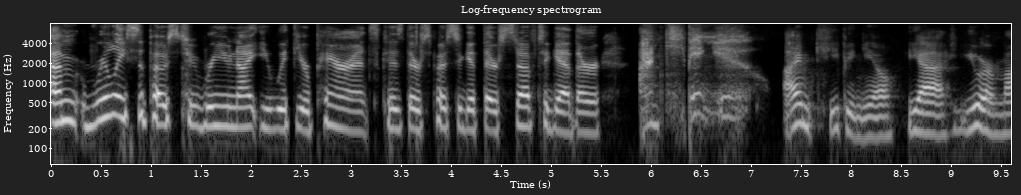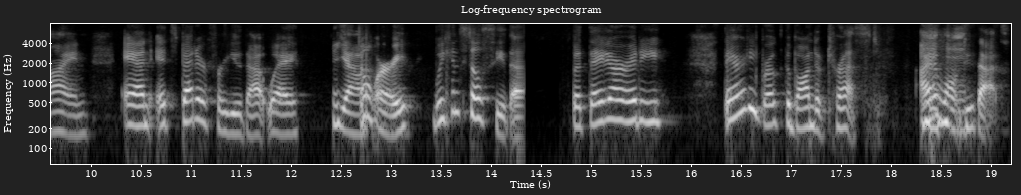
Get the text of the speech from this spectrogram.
I'm really supposed to reunite you with your parents because they're supposed to get their stuff together. I'm keeping you. I'm keeping you. Yeah, you are mine. And it's better for you that way. Yeah. Don't worry. We can still see that. But they already they already broke the bond of trust. I mm-hmm. won't do that.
